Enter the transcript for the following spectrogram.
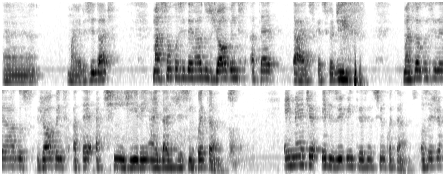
uh, maiores de idade, mas são considerados jovens até. Tá, esquece que eu disse. Mas são considerados jovens até atingirem a idade de 50 anos. Em média, eles vivem 350 anos, ou seja,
